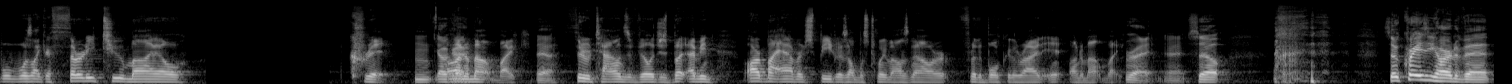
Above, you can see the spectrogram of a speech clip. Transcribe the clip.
was like a 32 mile crit mm, okay. on a mountain bike Yeah. through towns and villages. But I mean, our my average speed was almost 20 miles an hour for the bulk of the ride on a mountain bike. Right, right. So, so crazy hard event.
